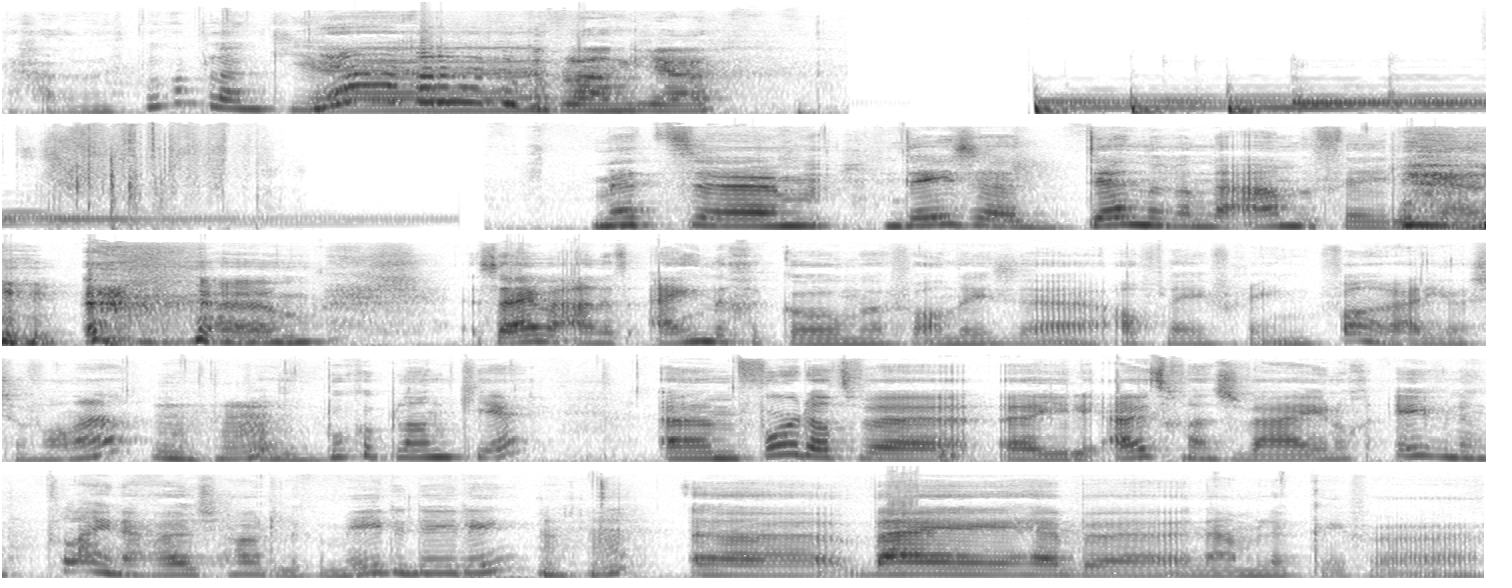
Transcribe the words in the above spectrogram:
Dan gaat het met het boekenplankje. Ja, gaan we met boekenplank, ja. Met ehm, deze denderende aanbevelingen ehm, zijn we aan het einde gekomen van deze aflevering van Radio Savannah. Van het boekenplankje. Ehm, voordat we eh, jullie uit gaan zwaaien, nog even een kleine huishoudelijke mededeling. Mhm. Eh, wij hebben namelijk even eh,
